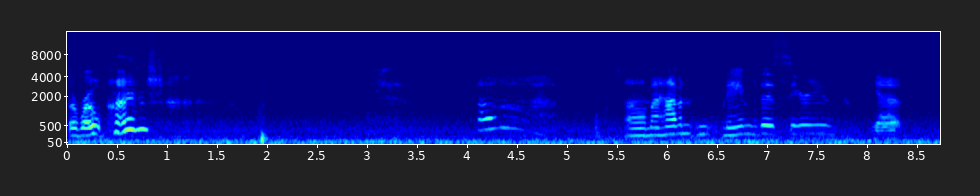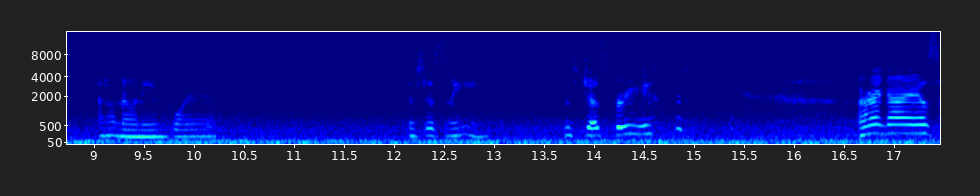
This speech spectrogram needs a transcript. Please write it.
throat punch. oh. Um, I haven't named this series yet. I don't know a name for it. It's just me. It's just Bree. Alright, guys.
